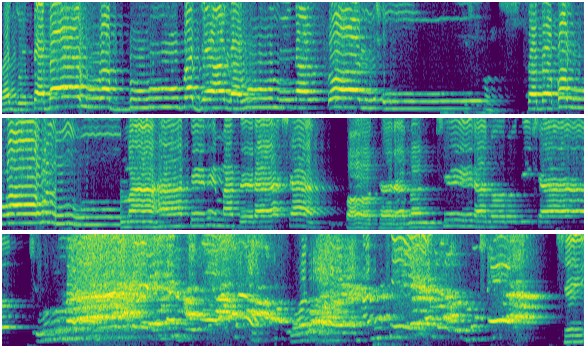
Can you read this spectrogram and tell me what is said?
فاجتباه ربه فجعله من الصالحين صدق الله العظيم মাহাটের মাদ্রাসা পথর মানুষের আলোর দিশা। সেই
